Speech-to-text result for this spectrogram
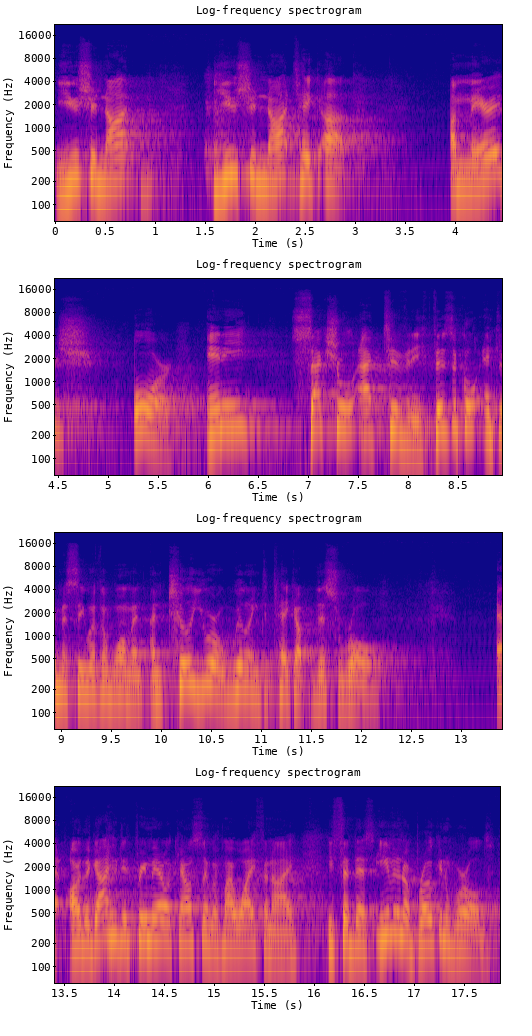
you should not, you should not take up a marriage or any sexual activity, physical intimacy with a woman until you are willing to take up this role. Or the guy who did premarital counseling with my wife and I, he said this even in a broken world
